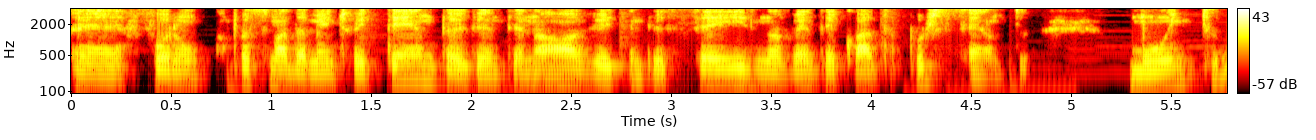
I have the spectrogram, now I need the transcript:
é, foram aproximadamente 80, 89, 86, 94%. Muito,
